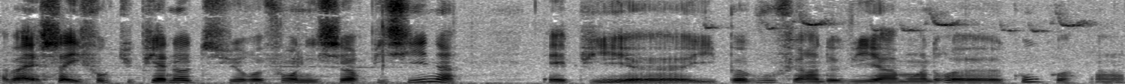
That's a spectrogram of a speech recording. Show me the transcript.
Ah bah, ça, il faut que tu pianotes sur fournisseur piscine. Et puis, euh, ils peuvent vous faire un devis à moindre euh, coût. Quoi, hein.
